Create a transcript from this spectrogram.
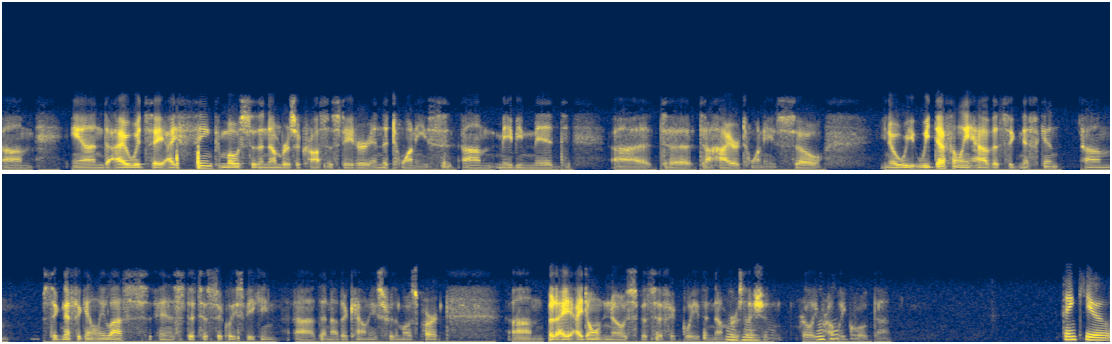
Um, and I would say I think most of the numbers across the state are in the 20s, um, maybe mid uh, to to higher 20s. So, you know, we we definitely have a significant um, significantly less, uh, statistically speaking, uh, than other counties for the most part. Um, but I, I don't know specifically the numbers. Mm-hmm. I shouldn't really mm-hmm. probably quote that. Thank you.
